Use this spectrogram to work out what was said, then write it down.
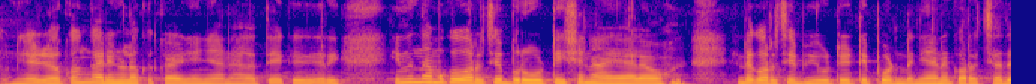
തുണി കഴുകലും കാര്യങ്ങളൊക്കെ കഴിഞ്ഞ് ഞാൻ അകത്തേക്ക് കയറി. ഇനി നമുക്ക് കുറച്ച് ബ്രൂട്ടീഷ്യൻ ആയാലോ? എന്റെ കുറച്ച് ബ്യൂട്ടി ടിപ്പുണ്ട് ഞാൻ കുറച്ചത്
